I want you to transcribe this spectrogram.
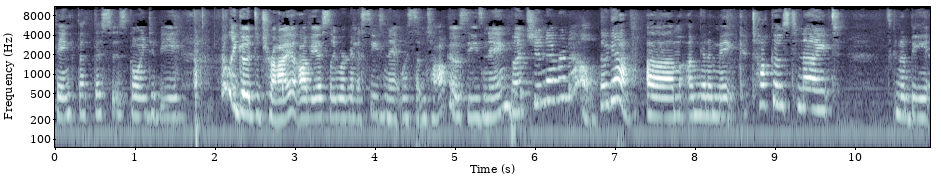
think that this is going to be really good to try. Obviously, we're going to season it with some taco seasoning, but you never know. So yeah, um, I'm going to make tacos tonight. It's going to be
